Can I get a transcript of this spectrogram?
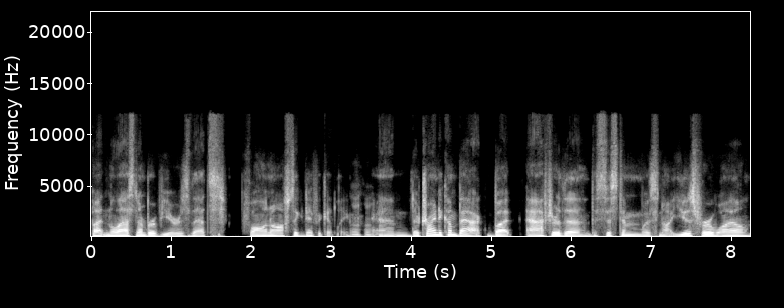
But in the last number of years, that's fallen off significantly. Mhm. And they're trying to come back, but after the the system was not used for a while,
